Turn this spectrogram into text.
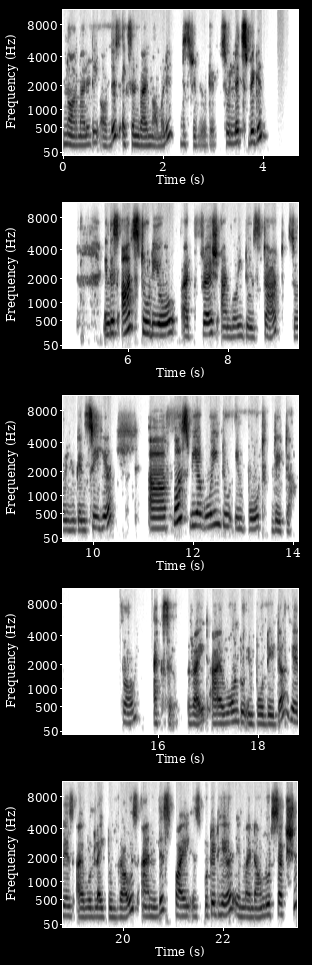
normality of this x and y normally distributed. So let's begin in this RStudio at fresh, I'm going to start. So you can see here. Uh, first, we are going to import data from Excel, right? I want to import data. Here is, I would like to browse and this file is put it here in my download section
